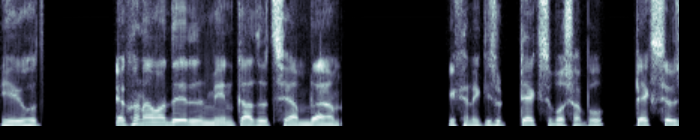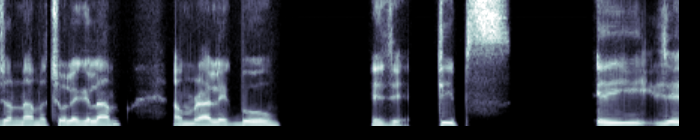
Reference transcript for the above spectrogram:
এই হচ্ছে এখন আমাদের মেন কাজ হচ্ছে আমরা এখানে কিছু ট্যাক্স বসাবো। ট্যাক্সের জন্য আমরা চলে গেলাম। আমরা লিখব এই যে টিপস এই যে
